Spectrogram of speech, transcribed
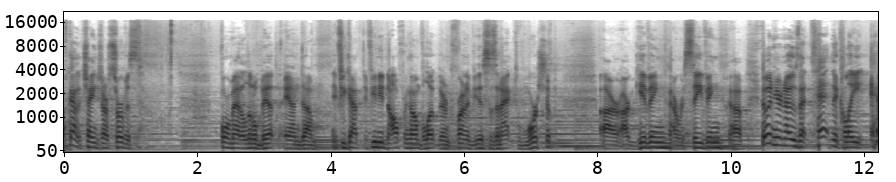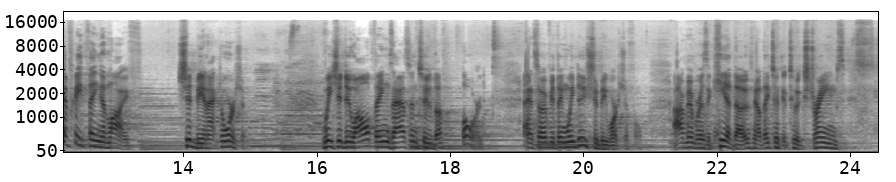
I've kind of changed our service format a little bit, and um, if you got, if you need an offering envelope there in front of you, this is an act of worship our, our giving, our receiving. Uh, who in here knows that technically everything in life should be an act of worship? We should do all things as unto the Lord. And so everything we do should be worshipful. I remember as a kid, though, now they took it to extremes.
